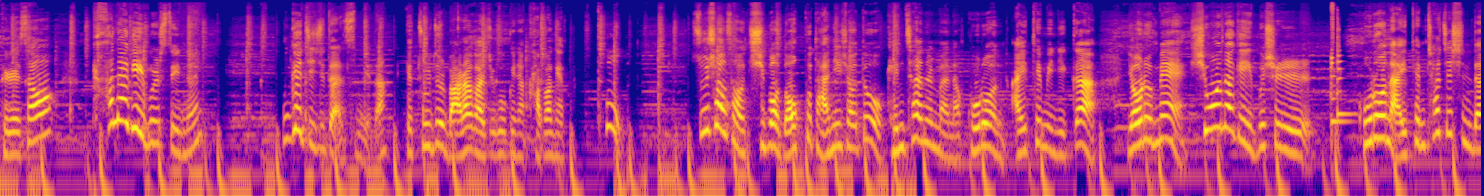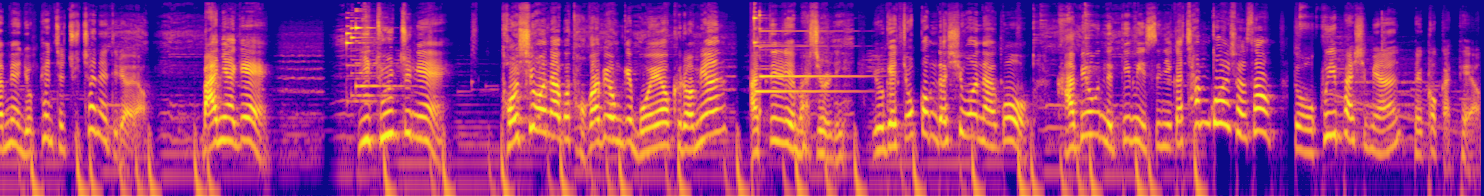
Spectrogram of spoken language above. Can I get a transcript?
그래서 편하게 입을 수 있는 구겨지지도 않습니다. 이렇게 둘둘 말아가지고 그냥 가방에 푹 쑤셔서 집어 넣고 다니셔도 괜찮을 만한 그런 아이템이니까 여름에 시원하게 입으실 그런 아이템 찾으신다면 이 팬츠 추천해드려요. 만약에 이 둘 중에 더 시원하고 더 가벼운 게 뭐예요? 그러면 아뜰리에 마졸리. 이게 조금 더 시원하고 가벼운 느낌이 있으니까 참고하셔서 또 구입하시면 될 것 같아요.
